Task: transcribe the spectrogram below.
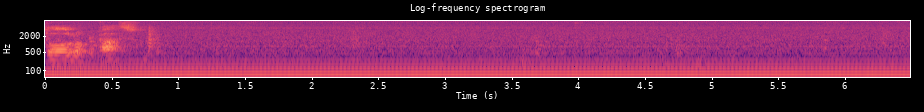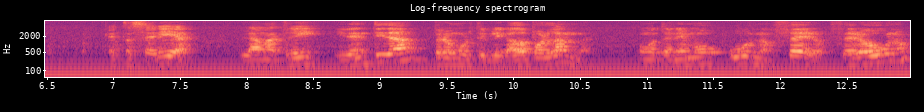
todos los pasos. Esta sería la matriz identidad, pero multiplicado por lambda. Como tenemos 1, 0, 0, 1,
